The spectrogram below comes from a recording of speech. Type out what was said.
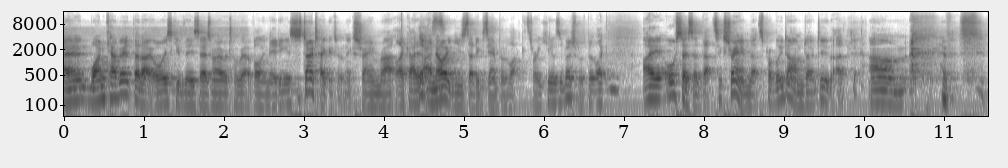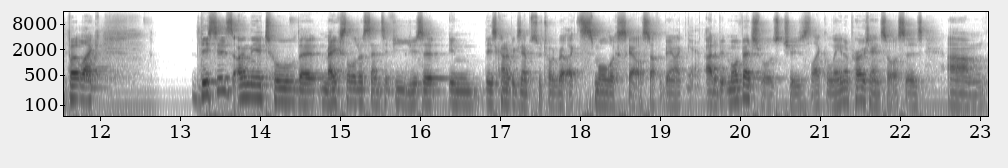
And one caveat that I always give these days when I ever talk about volume eating is just don't take it to an extreme, right? Like, I, I know I used that example of like three kilos of vegetables, but like, I also said that's extreme. That's probably dumb. Don't do that. Um, but like, this is only a tool that makes a lot of sense if you use it in these kind of examples we talked about, like smaller scale stuff of being like, Yeah. add a bit more vegetables, choose like leaner protein sources, um,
